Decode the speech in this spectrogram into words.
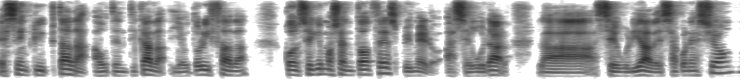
es encriptada, autenticada y autorizada, conseguimos entonces, primero, asegurar la seguridad de esa conexión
